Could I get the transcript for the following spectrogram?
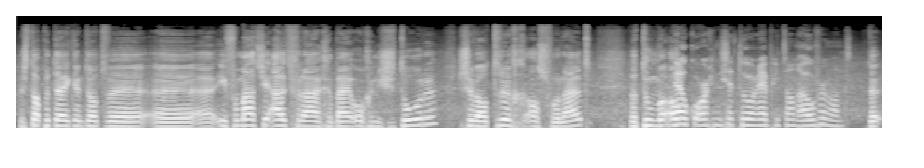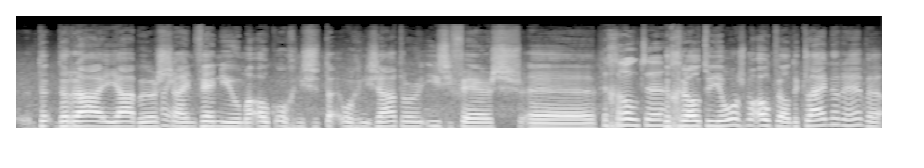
Dus dat betekent dat we uh, informatie uitvragen bij organisatoren, zowel terug als vooruit. Dat doen we ook. Welke organisatoren heb je het dan over? Want... De, de, de RAI, Jaarbeurs oh, zijn venue, maar ook organisator, Easyfairs. Uh, de grote. De grote jongens, maar ook wel de kleinere. Hè. We,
